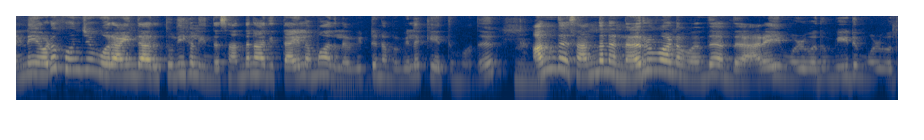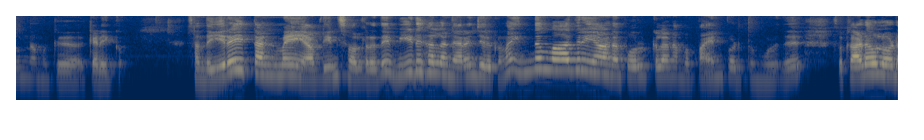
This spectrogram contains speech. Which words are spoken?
எண்ணெயோட கொஞ்சம் ஒரு ஐந்தாறு துளிகள் இந்த சந்தனாதி தைலமும் அதில் விட்டு நம்ம விளக்கு ஏற்றும் போது. அந்த சந்தன நறுமணம் வந்து அந்த அறை முழுவதும் வீடு முழுவதும் நமக்கு கிடைக்கும். ஸோ அந்த இறைத்தன்மை அப்படின்னு சொல்றது வீடுகளில் நிறைஞ்சிருக்குன்னா இந்த மாதிரியான பொருட்களை நம்ம பயன்படுத்தும் பொழுது ஸோ கடவுளோட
